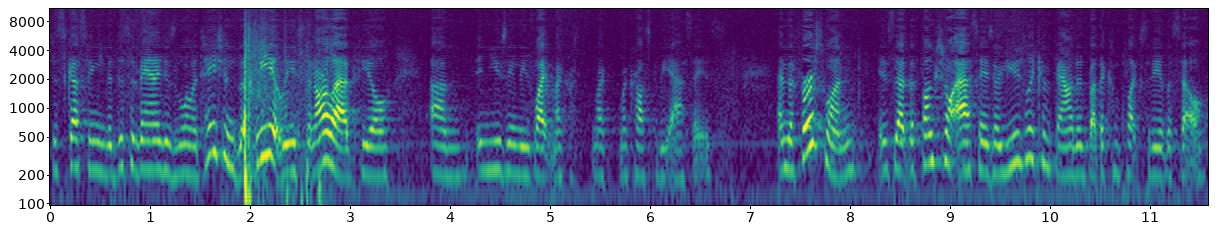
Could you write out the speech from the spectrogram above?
discussing the disadvantages and limitations that we, at least in our lab, feel um, in using these light micro microscopy assays. And the first one is that the functional assays are usually confounded by the complexity of the cell.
